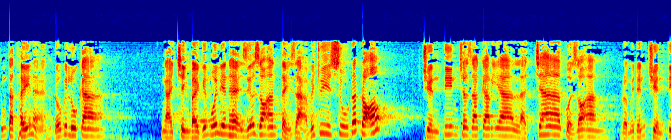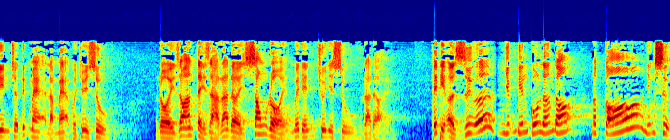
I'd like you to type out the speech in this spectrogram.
chúng ta thấy này đối với Luca Ngài trình bày cái mối liên hệ giữa Gioan tẩy giả với Chúa Giêsu rất rõ. Truyền tin cho Zakaria là cha của Gioan, rồi mới đến truyền tin cho Đức Mẹ là mẹ của Chúa Giêsu. Rồi Gioan tẩy giả ra đời xong rồi mới đến Chúa Giêsu ra đời. Thế thì ở giữa những biến cố lớn đó nó có những sự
